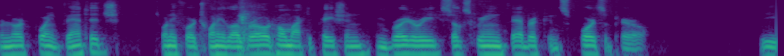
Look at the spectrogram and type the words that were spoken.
for North Point Vantage, twenty-four twenty Love Road, home occupation, embroidery, silk screening, fabric, and sports apparel. The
